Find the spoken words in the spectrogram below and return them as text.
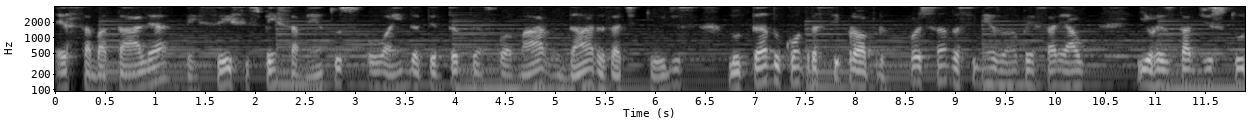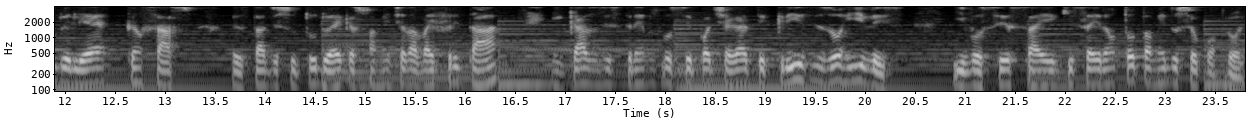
essa batalha, vencer esses pensamentos ou ainda tentando transformar, mudar as atitudes, lutando contra si próprio, forçando a si mesmo a não pensar em algo. E o resultado disso tudo ele é cansaço. O resultado disso tudo é que a sua mente ela vai fritar. Em casos extremos você pode chegar a ter crises horríveis e você sair que sairão totalmente do seu controle.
